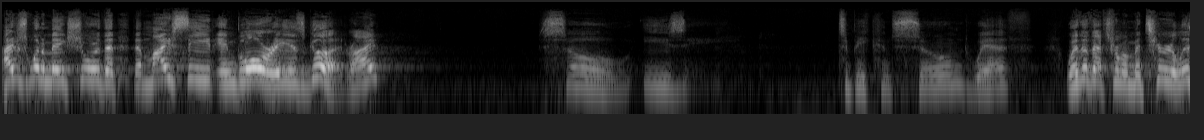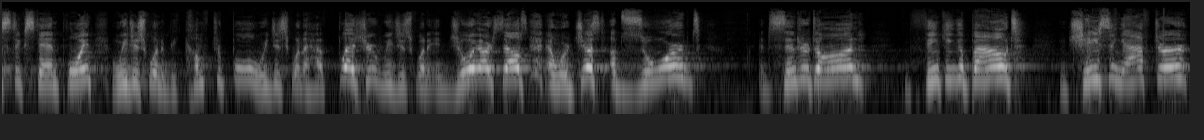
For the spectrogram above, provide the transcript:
I just want to make sure that, that my seat in glory is good, right? So easy to be consumed with whether that's from a materialistic standpoint, and we just want to be comfortable, we just want to have pleasure, we just want to enjoy ourselves, and we're just absorbed and centered on and thinking about and chasing after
